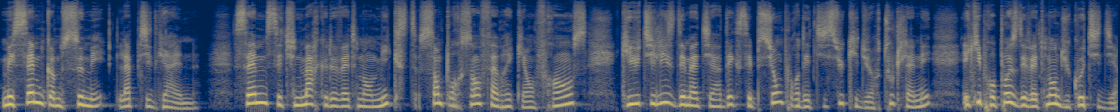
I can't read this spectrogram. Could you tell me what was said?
mais Sem comme semer, la petite graine. Sem, c'est une marque de vêtements mixtes, 100% fabriquée en France, qui utilise des matières d'exception pour des tissus qui durent toute l'année et qui propose des vêtements du quotidien.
